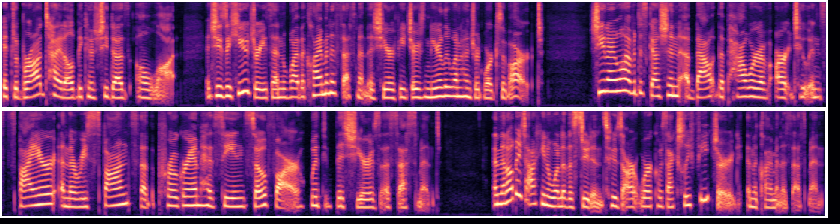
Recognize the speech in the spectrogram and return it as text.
It's a broad title because she does a lot, and she's a huge reason why the climate assessment this year features nearly 100 works of art. She and I will have a discussion about the power of art to inspire and the response that the program has seen so far with this year's assessment. And then I'll be talking to one of the students whose artwork was actually featured in the climate assessment.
